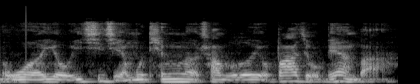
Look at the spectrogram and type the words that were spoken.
我有一期节目听了差不多有八九遍吧，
